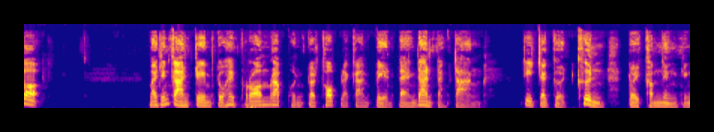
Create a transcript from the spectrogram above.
ก็หมายถึงการเตรียมตัวให้พร้อมรับผลกระทบและการเปลี่ยนแปลงด้านต่างๆ ที่จะเกิดขึ้น โดยคำนึงถึง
